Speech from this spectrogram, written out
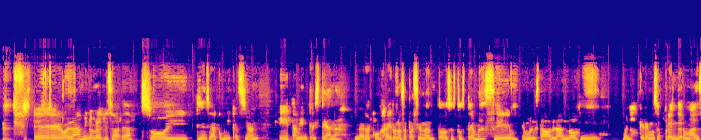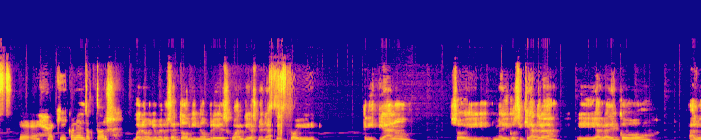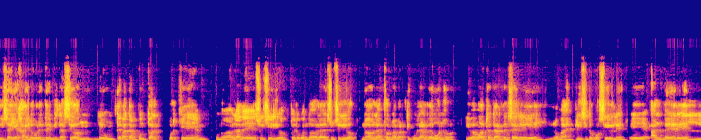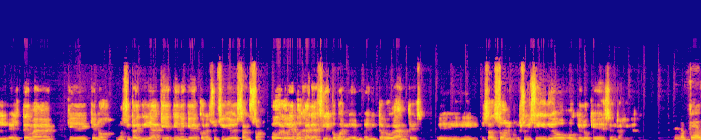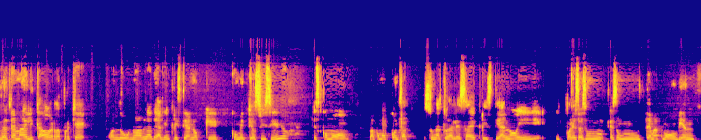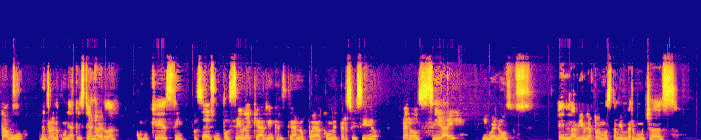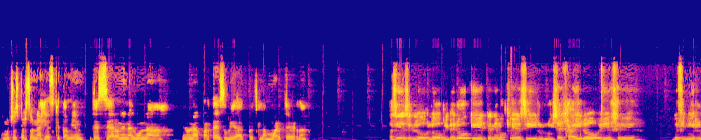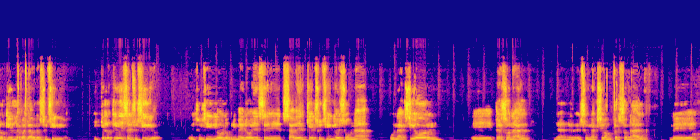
Eh, hola, mi nombre es Luisa Barreda. Soy licenciada en comunicación y también cristiana. La verdad con Jairo nos apasionan todos estos temas y hemos estado hablando y bueno, queremos aprender más eh, aquí con el doctor. Bueno, yo me presento, mi nombre es Juan Díaz Menares, soy cristiano, soy médico psiquiatra y agradezco a Luisa y a Jairo por esta invitación de un tema tan puntual, porque uno habla de suicidio, pero cuando habla de suicidio no habla en forma particular de uno, y vamos a tratar de ser eh, lo más explícito posible eh, al ver el, tema que, nos, nos, cita hoy día que tiene que ver con el suicidio de Sansón. O lo voy a dejar así como en, interrogantes, eh, y, y, Sansón suicidio o qué es lo que es en realidad. Lo que es el tema delicado, ¿verdad? Porque cuando uno habla de alguien cristiano que cometió suicidio, es como, va como contra su naturaleza de cristiano y, por eso es un, es un tema como bien tabú dentro de la comunidad cristiana, ¿verdad? Como que es, o sea, es imposible que alguien cristiano pueda cometer suicidio, pero sí hay. Y bueno, en la Biblia podemos también ver muchas, muchos personajes que también desearon en alguna en una parte de su vida, pues la muerte, ¿verdad? Así es, lo, lo primero que tenemos que decir, Luisa y Jairo, es eh, definir lo que es la palabra suicidio. ¿Y qué es lo que es el suicidio? El suicidio, lo primero es eh, saber que el suicidio es una, una acción eh, personal, es una acción personal de,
